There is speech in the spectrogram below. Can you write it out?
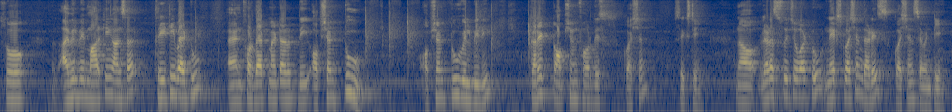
So I will be marking answer 3t by 2 and for that matter the option 2, option 2 will be the correct option for this question 16. Now let us switch over to next question that is question 17.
